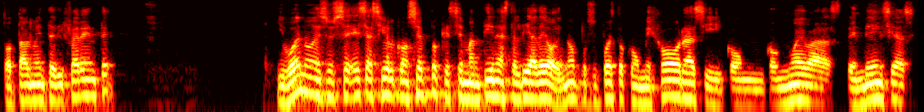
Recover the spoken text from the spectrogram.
totalmente diferente. Y bueno, eso es, ese ha sido el concepto que se mantiene hasta el día de hoy, ¿no? Por supuesto, con mejoras y con, con nuevas tendencias,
